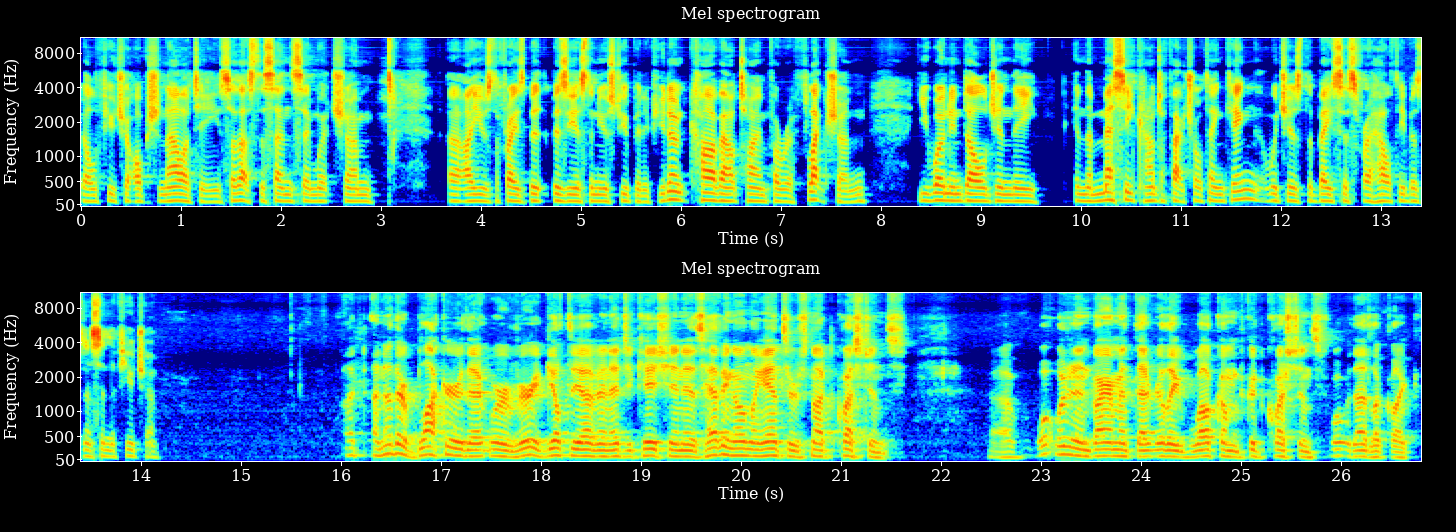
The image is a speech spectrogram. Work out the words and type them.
build future optionality. So that's the sense in which um, uh, I use the phrase busy is the new stupid. If you don't carve out time for reflection, you won't indulge in the in the messy counterfactual thinking, which is the basis for a healthy business in the future. Another blocker that we're very guilty of in education is having only answers, not questions. Uh, what would an environment that really welcomed good questions, what would that look like?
